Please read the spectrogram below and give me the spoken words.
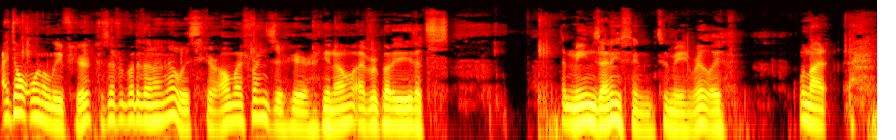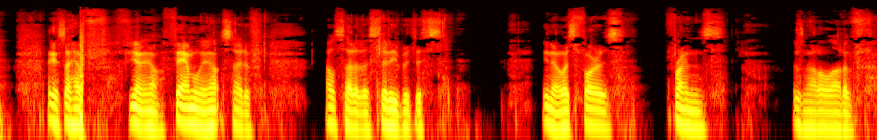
I don't want to leave here because everybody that I know is here. All my friends are here, you know, everybody that's, that means anything to me, really. Well, not, I guess I have, you know, family outside of, outside of the city, but just, you know, as far as friends, there's not a lot of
